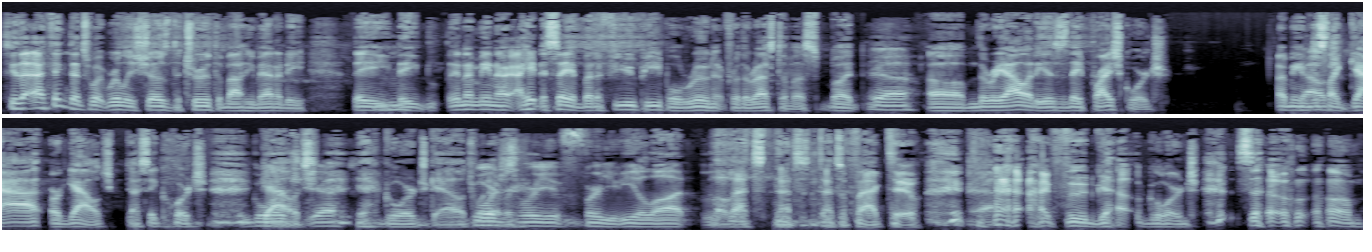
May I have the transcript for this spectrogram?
See, that, I think that's what really shows the truth about humanity. They, Mhm. they, and I mean, I, I hate to say it, but a few people ruin it for the rest of us. But yeah, um, the reality is, they price gorge. I mean, Gouge. just like ga or gouge. Did I say gorge? gorge, Gouge. yeah, Yeah, gorge, gouge, gorge is where you where you eat a lot. Well, that's that's that's a fact too. Yeah. I food gorge, so um,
